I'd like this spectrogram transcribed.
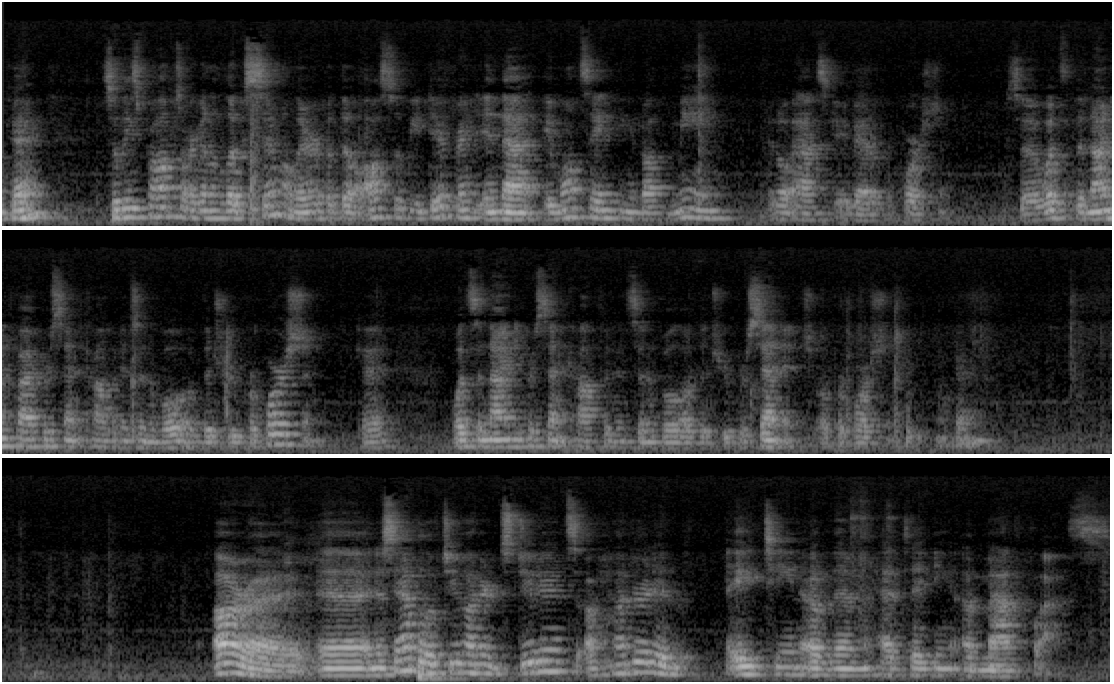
Okay? So these problems are going to look similar, but they'll also be different in that it won't say anything about the mean, it'll ask a better proportion. So what's the 95% confidence interval of the true proportion? Okay? What's the 90% confidence interval of the true percentage or proportion? Okay? All right, uh, in a sample of 200 students, 118 of them had taken a math class.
